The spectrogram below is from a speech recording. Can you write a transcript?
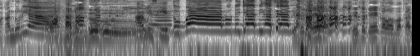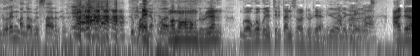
makan durian Waduh. abis itu baru udah jadi ASEAN itu kayak itu kayak kalau makan durian mangga besar tuh. itu banyak Eh, banget. ngomong-ngomong durian, gua gua punya cerita nih soal durian nih. Gimana? Ada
